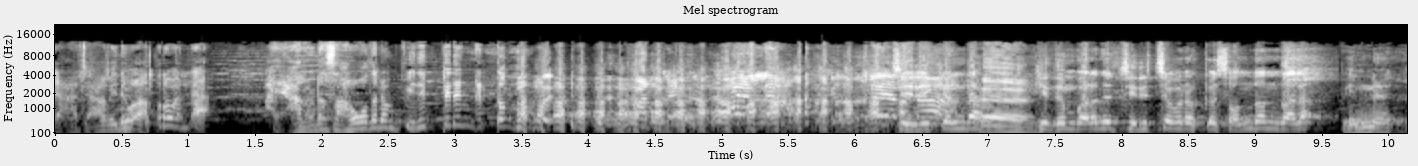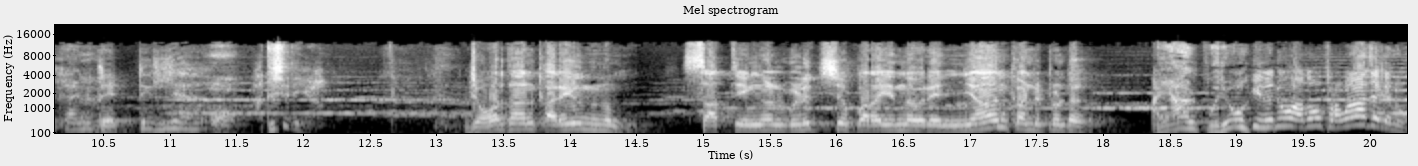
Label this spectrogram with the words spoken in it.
രാജാവിന് മാത്രമല്ല അയാളുടെ സഹോദരൻ ഫിലിപ്പിനും കിട്ടുന്നുണ്ട്. ചിരിക്കണ്ട. ഇതും പറഞ്ഞ് ചിരിച്ചവരൊക്കെ സ്വന്തം തല പിന്നെ കണ്ടിട്ടില്ല. അത് ശരിയാ. ജോർദാൻ കരയിൽ നിന്നും സത്യങ്ങൾ വിളിച്ചു പറയുന്നവരെ ഞാൻ കണ്ടിട്ടുണ്ട്. അയാൾ പുരോഹിതനോ അതോ പ്രവാചകനോ?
